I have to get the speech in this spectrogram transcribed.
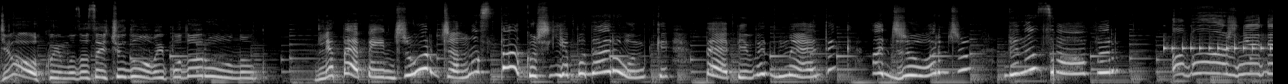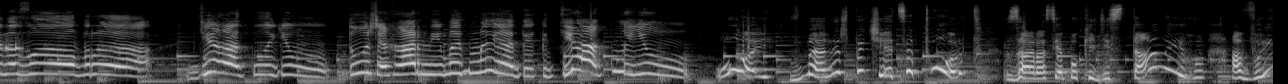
Дякуємо за цей чудовий подарунок. Для Пепи і Джорджа в нас також є подарунки. Пепі ведмедик, а Джорджу динозавр. Обожнюю динозавра! Дякую! Дуже гарний ведмедик! Дякую! Ой, в мене ж печеться торт. Зараз я поки дістану його, а ви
